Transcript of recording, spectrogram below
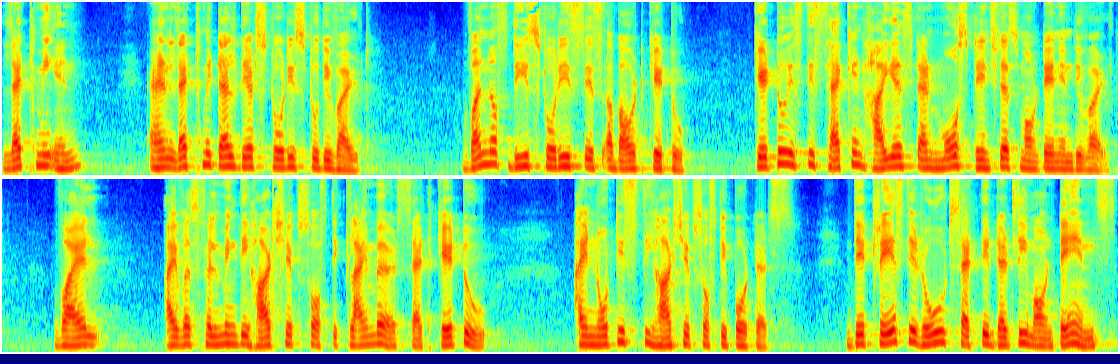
let me in, and let me tell their stories to the world. One of these stories is about K2. K2 is the second highest and most dangerous mountain in the world. While I was filming the hardships of the climbers at K2, I noticed the hardships of the porters. They trace the routes at the deadly mountains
